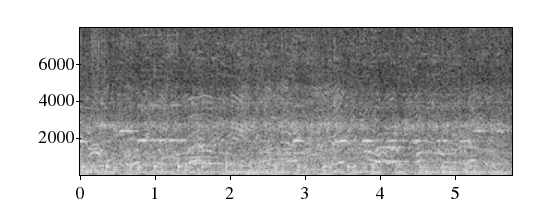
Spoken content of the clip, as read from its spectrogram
Thank you.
